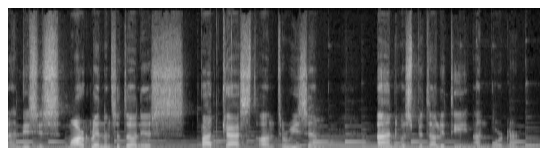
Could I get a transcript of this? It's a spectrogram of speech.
And this is Mark Lennon Satonis podcast on tourism and hospitality unbordered.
